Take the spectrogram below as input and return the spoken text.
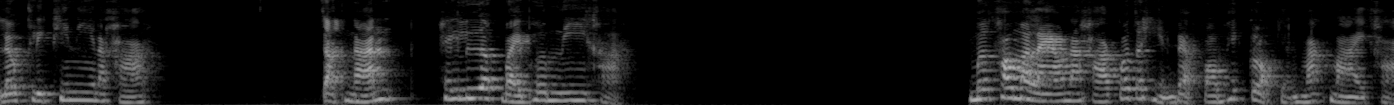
แล้วคลิกที่นี่นะคะ จากนั้นให้เลือกใบเพิ่มหนี้ค่ะ เมื่อเข้ามาแล้วนะคะ ก็จะเห็นแบบฟอร์มให้กรอกอย่างมากมายค่ะ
